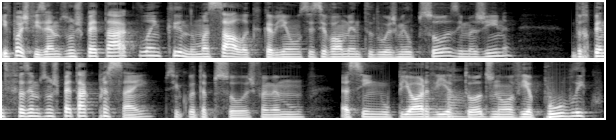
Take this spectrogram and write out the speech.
E depois fizemos um espetáculo em que, numa sala que cabiam sensivelmente 2 mil pessoas, imagina, de repente fazemos um espetáculo para 100, 50 pessoas. Foi mesmo assim o pior dia Ah. de todos, não havia público,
